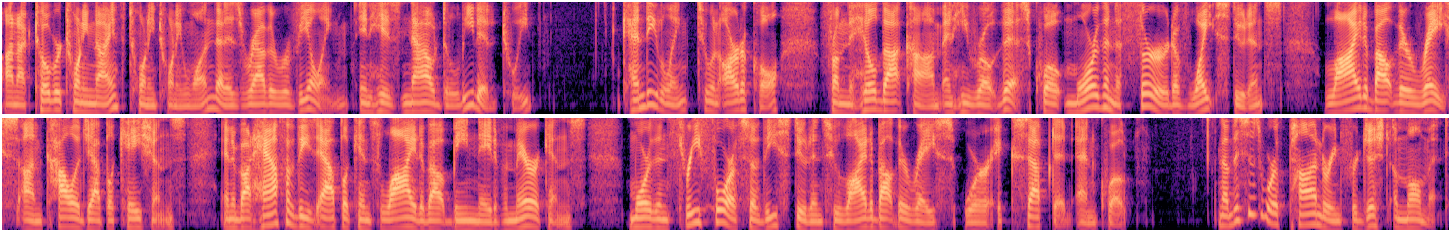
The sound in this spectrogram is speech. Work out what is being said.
on October 29th, 2021, that is rather revealing. In his now deleted tweet, Kendi linked to an article from thehill.com and he wrote this quote, More than a third of white students lied about their race on college applications, and about half of these applicants lied about being Native Americans. More than three fourths of these students who lied about their race were accepted. End quote. Now, this is worth pondering for just a moment.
